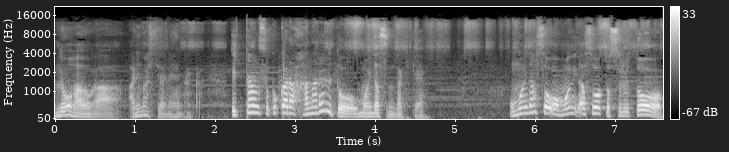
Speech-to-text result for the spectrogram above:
ノウハウがありましたよね。なんか一旦そこから離れると思い出すんだっけ？思い出そう思い出そうとすると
